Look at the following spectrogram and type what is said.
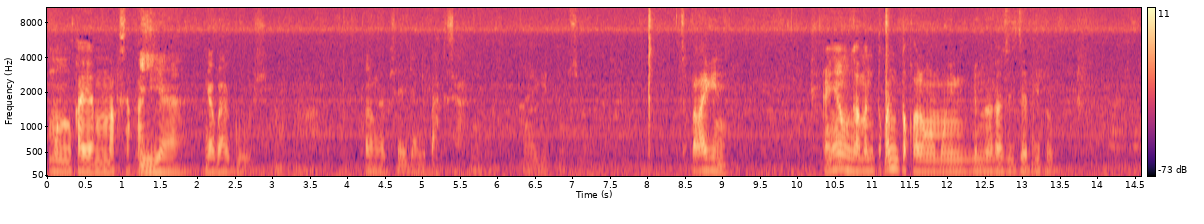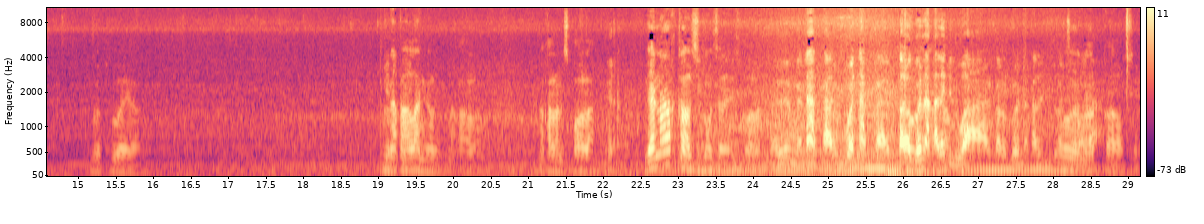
meng- kayak memaksakan. Iya nggak bagus. Kalau nggak bisa ya jangan dipaksa. Kayak gitu sih. Apa lagi nih kayaknya nggak mentok-mentok kalau ngomongin generasi Z itu menurut gue ya. Nakalan kali nakalan nakalan sekolah. Ya. nggak nakal sih kalau misalnya di sekolah. Kalau nggak nakal. Gue nakal. Kalau gue nakalnya di luar. Kalau gue nakalnya di luar gue nggak sekolah. nakal sih.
